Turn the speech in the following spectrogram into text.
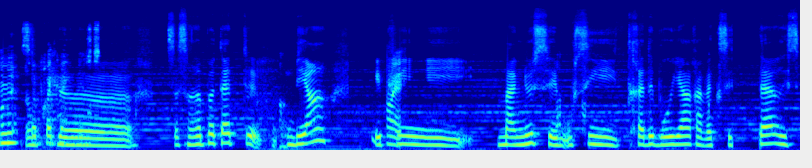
Ouais, ça Donc, euh, ça serait peut-être bien. Et Ouais. puis Magnus est aussi très débrouillard avec ses terres sait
